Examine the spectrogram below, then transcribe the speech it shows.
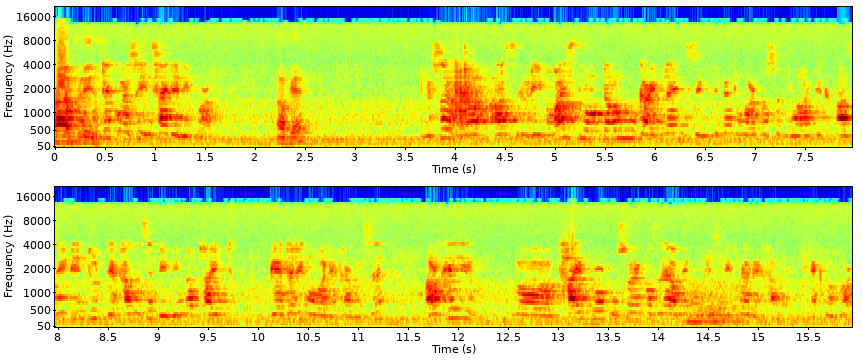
হ্যাঁ. গোটেই ৰিভাইজ লকডাউন গাইডলাইনছ ইমপ্লিমেণ্ট হোৱাৰ পাছত গুৱাহাটীত আজিৰ দিনটোত দেখা গৈছে বিভিন্ন ঠাইত গেডাৰিং হোৱা দেখা গৈছে। আৰু সেই ঠাইবোৰত ওচৰে পাজৰে আমি পুলিচ বিষয়া দেখা নাই এক নম্বৰ।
